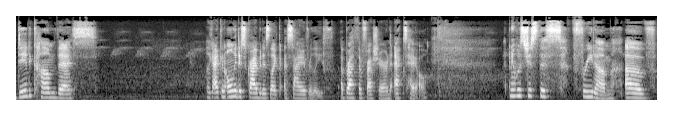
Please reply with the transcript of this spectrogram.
did come this like I can only describe it as like a sigh of relief, a breath of fresh air, an exhale. And it was just this freedom of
